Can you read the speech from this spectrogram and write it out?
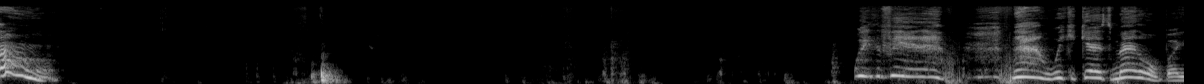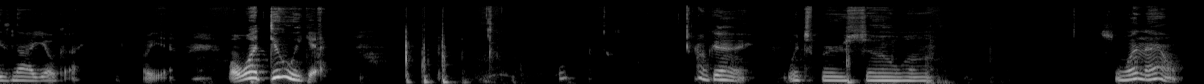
Oh. We defeated him! Now we can get his medal, but he's not a yokai. Oh yeah. Well, what do we get? Okay. Which verse, so, uh... So what now?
